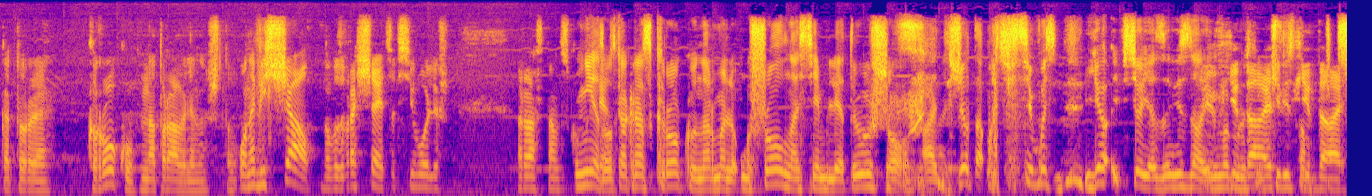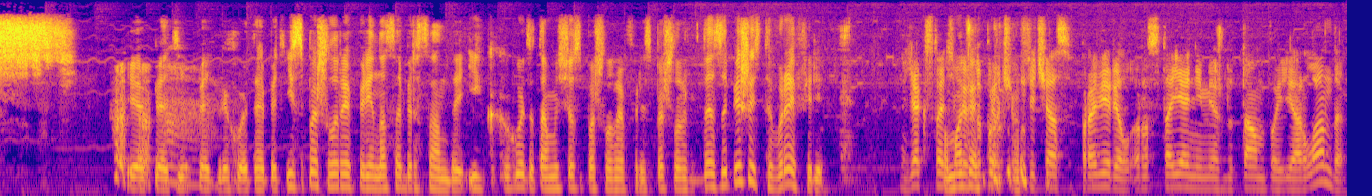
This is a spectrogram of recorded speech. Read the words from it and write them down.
которая к Року направлена, что он обещал, но возвращается всего лишь раз там сколько Нет, лет. вот как раз Кроку нормально ушел на 7 лет и ушел. А что там, а всего... Я, все, я завязал, я не могу через там... И опять, и опять приходит, и опять. И special referee на Cyber Sunday, и какой-то там еще special referee, special referee. Да запишись ты в рефери. Я, кстати, Помогай. между прочим, сейчас проверил расстояние между Тампой и Орландо,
